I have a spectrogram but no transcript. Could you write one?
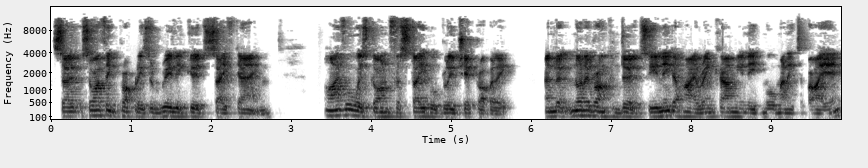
So, so I think property is a really good, safe game. I've always gone for stable blue chip property, and look, not everyone can do it. So you need a higher income, you need more money to buy in.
